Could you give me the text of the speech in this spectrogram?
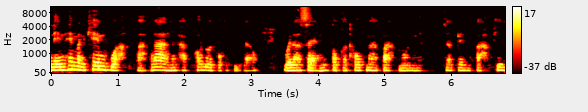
เน้นให้มันเข้มกว่าปากล่างนะครับ เพราะโดยปกติแล้ว เวลาแสงตกกระทบมาปากบนเนี่ยจะเป็นปากที่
